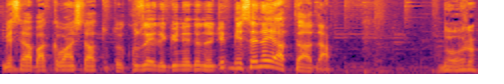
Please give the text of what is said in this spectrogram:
Mesela bak Kıvanç Tatlıtuğ Kuzeyli Güney'den önce bir sene yattı adam. Doğru.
